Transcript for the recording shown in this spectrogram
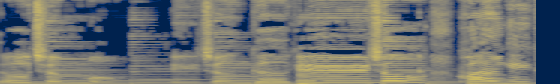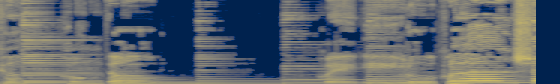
都沉默。一整个宇宙换一颗红豆，回忆如困兽，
